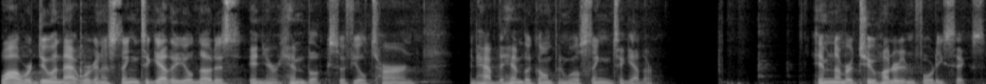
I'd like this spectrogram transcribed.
While we're doing that, we're going to sing together. You'll notice in your hymn book. So if you'll turn and have the hymn book open, we'll sing together hymn number 246.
